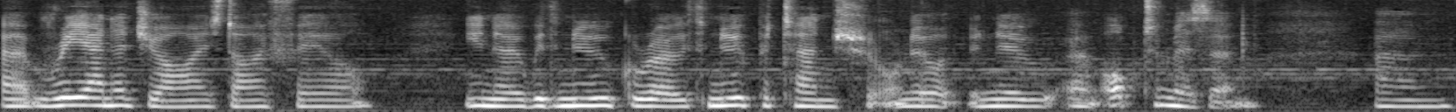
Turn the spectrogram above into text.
uh, re-energized I feel you know with new growth new potential new new um, optimism um,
